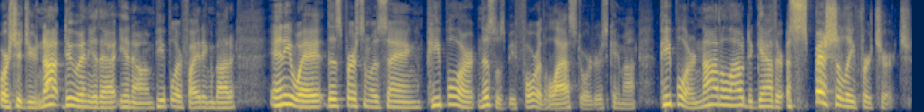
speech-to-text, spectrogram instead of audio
Or should you not do any of that? You know, and people are fighting about it. Anyway, this person was saying people are, this was before the last orders came out, people are not allowed to gather, especially for church.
